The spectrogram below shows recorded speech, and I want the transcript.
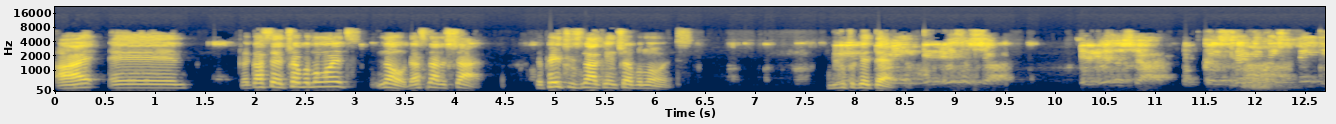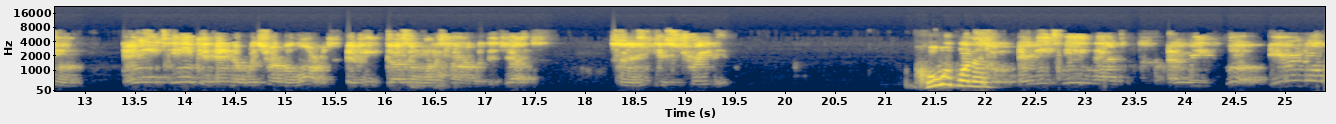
All right, and like I said, Trevor Lawrence. No, that's not a shot. The Patriots not getting Trevor Lawrence. You can forget that. It is a shot. It is a shot. Because technically speaking, any team can end up with Trevor Lawrence if he doesn't want to sign with the Jets till he gets traded. Who would want to? So any team that every look, even though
